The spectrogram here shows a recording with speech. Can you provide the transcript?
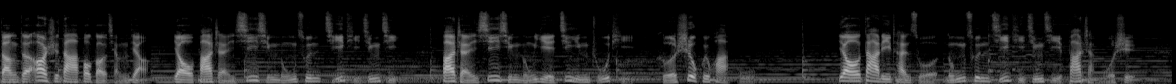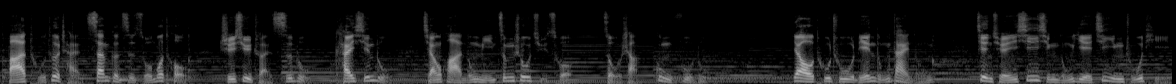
党的二十大报告强调，要发展新型农村集体经济，发展新型农业经营主体。和社会化服务，要大力探索农村集体经济发展模式，把土特产三个字琢磨透，持续转思路、开新路，强化农民增收举措，走上共富路。要突出联农带农，健全新型农业经营主体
